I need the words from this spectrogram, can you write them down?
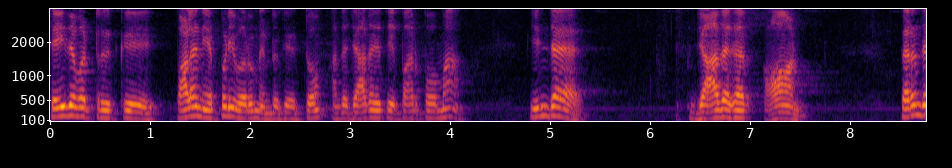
செய்தவற்றிற்கு பலன் எப்படி வரும்? என்று கேட்டோம். அந்த ஜாதகத்தை பார்ப்போமா? இந்த ஜாதகர் ஆண். பிறந்த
